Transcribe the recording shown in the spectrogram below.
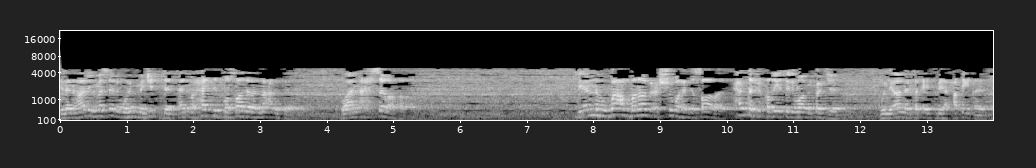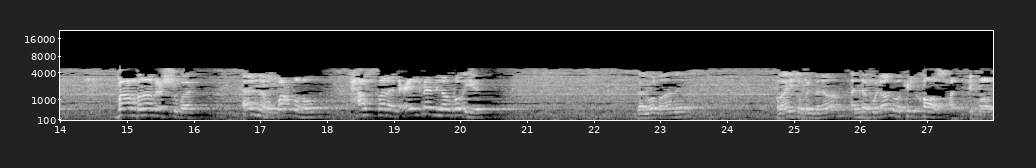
إذا هذه المسألة مهمة جدا أن أحدد مصادر المعرفة وأن أحصرها. لأنه بعض منابع الشبهه اللي صارت حتى في قضية الإمام الحجة واللي أنا التقيت بها حقيقة بعض منابع الشبه أنه بعضهم حصل العلم من الرؤية. قال والله أنا رأيت في المنام أن فلان وكيل خاص عن الامام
